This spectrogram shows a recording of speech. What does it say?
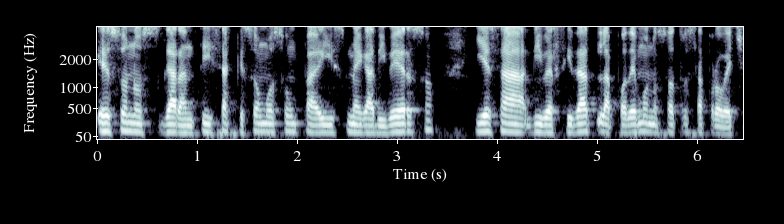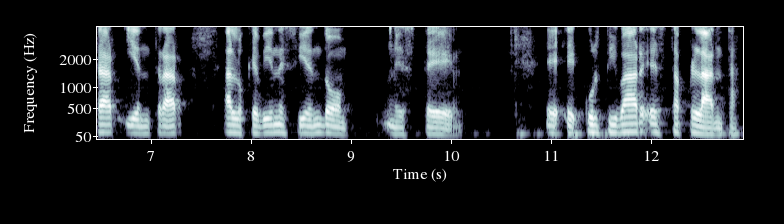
Eso nos garantiza que somos un país megadiverso y esa diversidad la podemos nosotros aprovechar y entrar a lo que viene siendo este, eh, eh, cultivar esta planta.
